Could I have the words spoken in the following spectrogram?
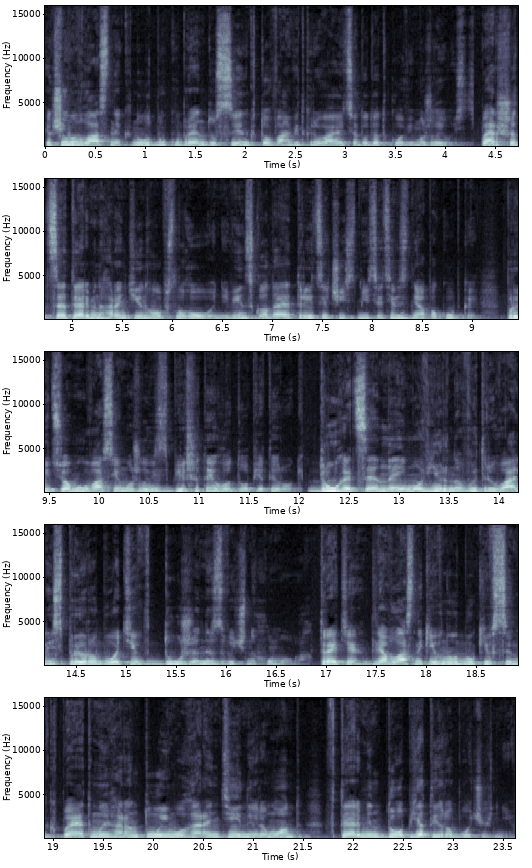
Якщо ви власник ноутбуку бренду Sync, то вам відкриваються додаткові можливості. Перше це термін гарантійного обслуговування. Він складає 36 місяців з дня покупки. При цьому у вас є можливість збільшити його до 5 років. Друге це неймовірна витривалість при роботі в дуже незвичних умовах. Третє, для власників ноутбуків ThinkPad ми гарантуємо гарантійний ремонт в термін до 5 робочих днів.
